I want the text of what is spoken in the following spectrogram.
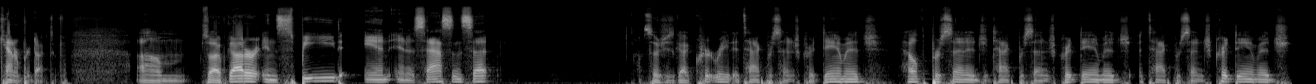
counterproductive. Um, so I've got her in speed and an assassin set. So she's got crit rate, attack percentage, crit damage, health percentage, attack percentage, crit damage, attack percentage, crit damage,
